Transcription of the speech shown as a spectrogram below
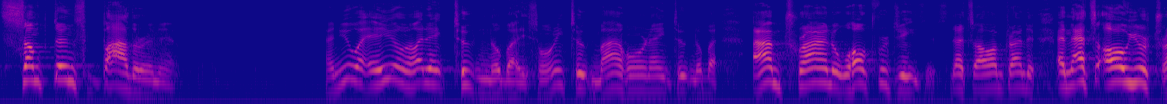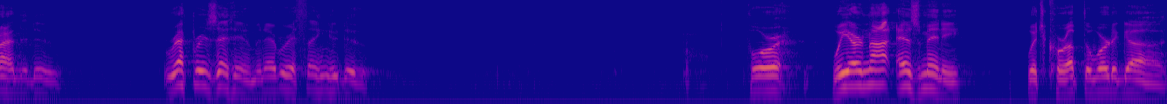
something's bothering them. And you, you know, it ain't tooting nobody's horn. Ain't tooting my horn. Ain't tooting nobody. I'm trying to walk for Jesus. That's all I'm trying to do. And that's all you're trying to do. Represent Him in everything you do. For we are not as many which corrupt the word of God,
